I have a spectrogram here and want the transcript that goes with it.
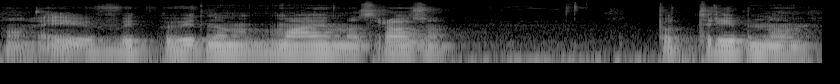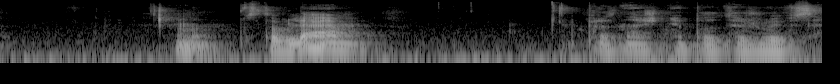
та, і відповідно маємо зразу потрібно, ну, вставляємо призначення платежу і все.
